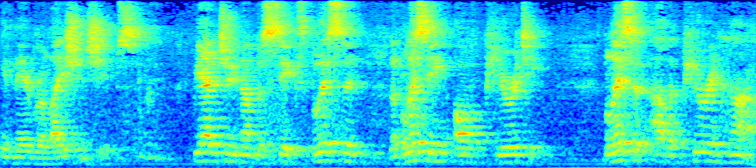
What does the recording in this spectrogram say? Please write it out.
in their relationships. Beatitude number six, blessed, the blessing of purity. Blessed are the pure in heart,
